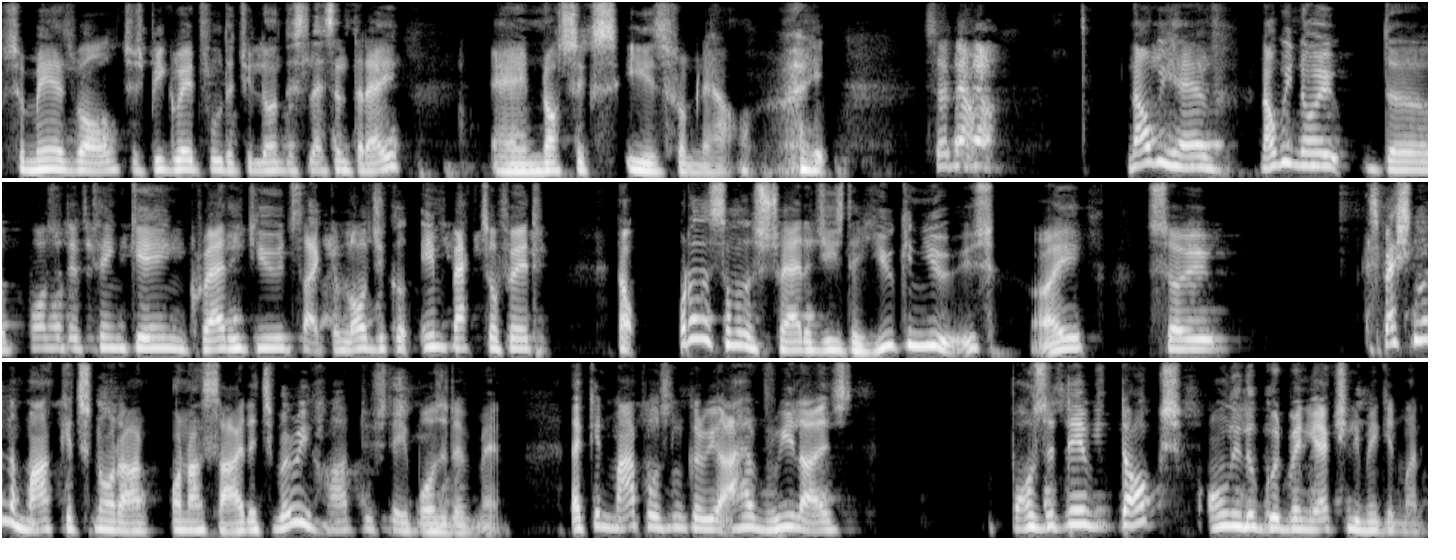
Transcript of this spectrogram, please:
So may as well just be grateful that you learned this lesson today and not six years from now. Right. So now now we have now we know the positive thinking, gratitude, psychological impacts of it. What are some of the strategies that you can use? Right. So especially when the market's not on, on our side, it's very hard to stay positive, man. Like in my personal career, I have realized positive talks only look good when you're actually making money.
